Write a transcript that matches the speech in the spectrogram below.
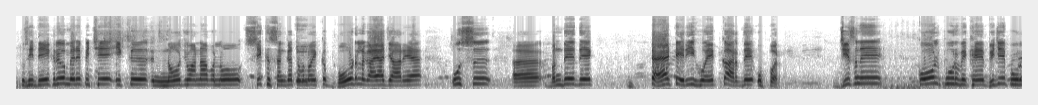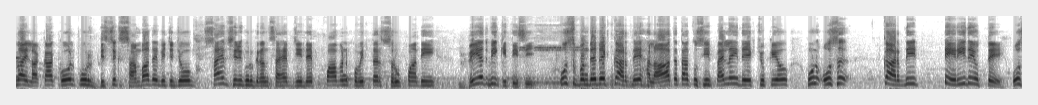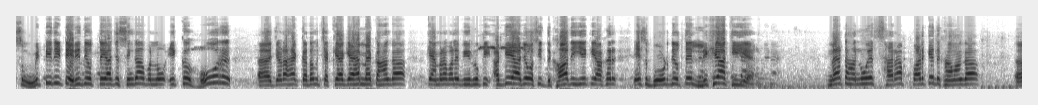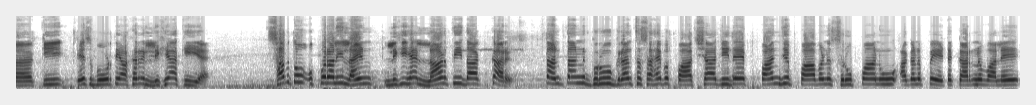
ਤੁਸੀਂ ਦੇਖ ਰਹੇ ਹੋ ਮੇਰੇ ਪਿੱਛੇ ਇੱਕ ਨੌਜਵਾਨਾਂ ਵੱਲੋਂ, ਸਿੱਖ ਸੰਗਤ ਵੱਲੋਂ ਇੱਕ ਬੋਰਡ ਲਗਾਇਆ ਜਾ ਰਿਹਾ ਹੈ। ਉਸ ਬੰਦੇ ਦੇ ਢਹਿ ਢੇਰੀ ਹੋਏ ਘਰ ਦੇ ਉੱਪਰ, ਜਿਸ ਨੇ ਕੋਲਪੁਰ ਵਿਖੇ, ਵਿਜੇਪੁਰ ਦਾ ਇਲਾਕਾ, ਕੋਲਪੁਰ ਡਿਸਟ੍ਰਿਕਟ ਸਾਂਬਾ ਦੇ ਵਿੱਚ ਜੋ ਸਾਹਿਬ ਸ੍ਰੀ ਗੁਰੂ ਗ੍ਰੰਥ ਸਾਹਿਬ ਜੀ ਦੇ ਪਾਵਨ ਪਵਿੱਤਰ ਸਰੂਪਾਂ ਦੀ ਬੇਅਦਬੀ ਕੀਤੀ ਸੀ। ਉਸ ਬੰਦੇ ਦੇ ਘਰ ਦੇ ਹਾਲਾਤ ਤਾਂ ਤੁਸੀਂ ਪਹਿਲਾਂ ਹੀ ਦੇਖ ਚੁੱਕੇ ਹੋ। ਹੁਣ ਉਸ ਘਰ ਦੀ ਢੇਰੀ ਦੇ ਉੱਤੇ ਉਸ ਮਿੱਟੀ ਦੀ ਢੇਰੀ ਦੇ ਉੱਤੇ ਅੱਜ ਸਿੰਘਾਂ ਵੱਲੋਂ ਇੱਕ ਹੋਰ ਜਿਹੜਾ ਹੈ ਕਦਮ ਚੱਕਿਆ ਗਿਆ ਹੈ। ਮੈਂ ਕਹਾਂਗਾ ਕੈਮਰਾ ਵਾਲੇ ਵੀਰ ਨੂੰ ਕਿ ਅੱਗੇ ਆ ਜਾਓ ਅਸੀਂ ਦਿਖਾ ਦਈਏ ਕਿ ਆਖਰ ਇਸ ਬੋਰਡ ਦੇ ਉੱਤੇ ਲਿਖਿਆ ਕੀ ਹੈ। ਮੈਂ ਤੁਹਾਨੂੰ ਇਹ ਸਾਰਾ ਪੜ੍ਹ ਕੇ ਦਿਖਾਵਾਂਗਾ ਅ, ਕਿ ਇਸ ਬੋਰਡ ਤੇ ਆਖਰ ਲਿਖਿਆ ਕੀ ਹੈ। ਸਭ ਤੋਂ ਉੱਪਰ ਵਾਲੀ ਲਾਈਨ ਲਿਖੀ ਹੈ ਲਾਣਤੀ ਦਾ ਘਰ। ਧੰਨ ਧੰਨ ਗੁਰੂ ਗ੍ਰੰਥ ਸਾਹਿਬ ਪਾਤਸ਼ਾਹ ਜੀ ਦੇ ਪੰਜ ਪਾਵਨ ਸਰੂਪਾਂ ਨੂੰ ਅਗਨ ਭੇਟ ਕਰਨ ਵਾਲੇ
